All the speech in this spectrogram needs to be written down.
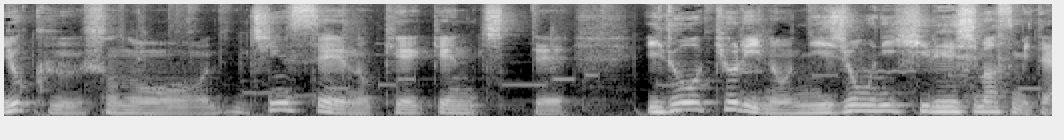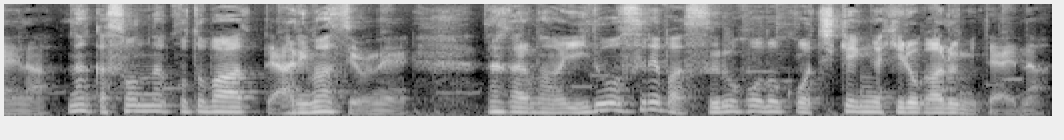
よくその人生の経験値って移動距離の2乗に比例しますみたいな、なんかそんな言葉ってありますよね。だからまあ移動すればするほどこう知見が広がるみたいな。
